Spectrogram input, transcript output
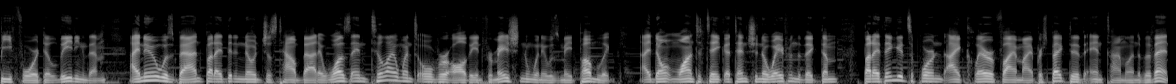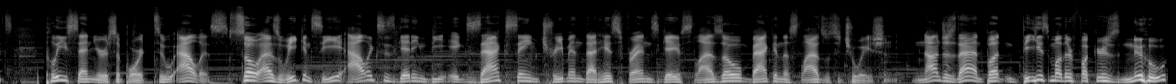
before deleting them. I knew it was bad, but I didn't know just how bad it was until I went over all the information when it was made public. I don't want to take attention away from the victim, but I think it's important I clarify my perspective and timeline of events. Please send your support to Alice. So as we can see, Alex is getting the exact same treatment that his friends gave Slazo back in the Slazo situation. Not just that, but these motherfuckers knew,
